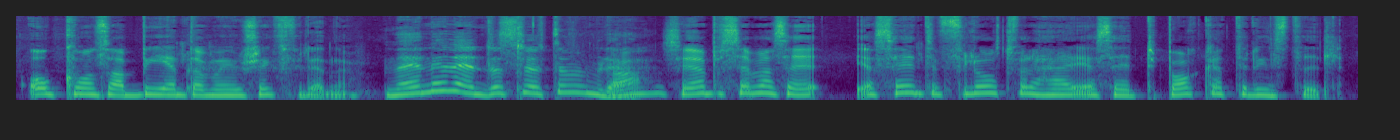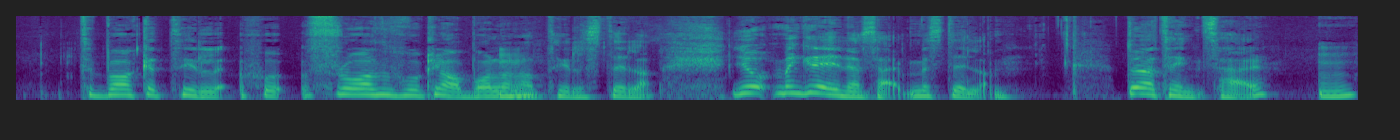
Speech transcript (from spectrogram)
Och hon sa, be inte om ursäkt för det nu. Nej, nej, nej, då slutar vi med det. Ja, så jag, säger bara säger, jag säger inte förlåt för det här, jag säger tillbaka till din stil. Tillbaka till, från chokladbollarna Mm. till stilen. Jo, men grejen är så här med stilen. Då har jag tänkt så här, Mm.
